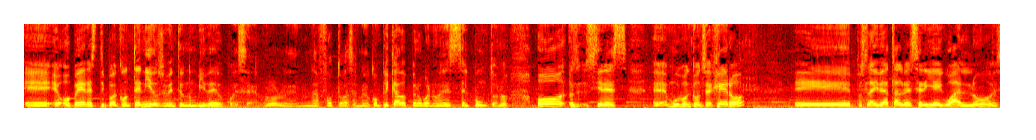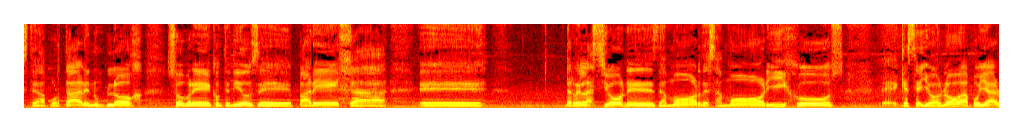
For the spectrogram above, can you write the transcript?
eh, o ver este tipo de contenidos, obviamente en un video puede ser, ¿no? En una foto va a ser medio complicado, pero bueno, es el punto, ¿no? O si eres eh, muy buen consejero, eh, pues la idea tal vez sería igual, ¿no? Este, aportar en un blog sobre contenidos de pareja, eh, de relaciones, de amor, desamor, hijos, eh, qué sé yo, ¿no? Apoyar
